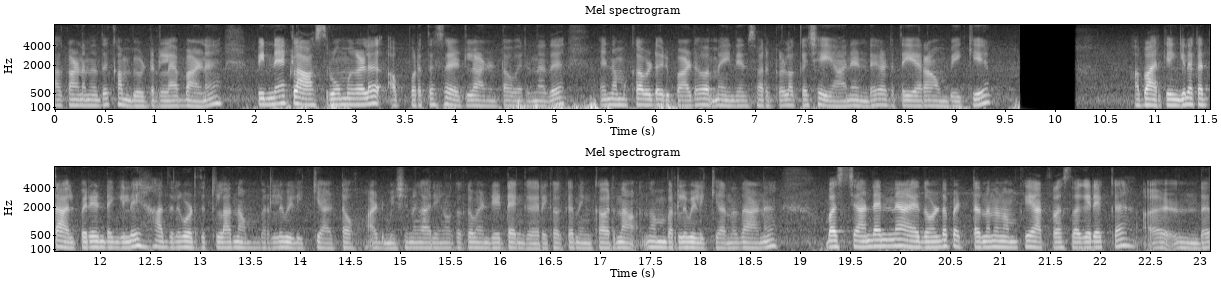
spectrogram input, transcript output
ആ കാണുന്നത് കമ്പ്യൂട്ടർ ലാബാണ് പിന്നെ ക്ലാസ് റൂമുകൾ അപ്പുറത്തെ സൈഡിലാണ് കേട്ടോ വരുന്നത്. നമുക്ക് അവിടെ ഒരുപാട് മെയിന്റനൻസ് വർക്കുകളൊക്കെ ചെയ്യാനുണ്ട് അടുത്ത ഇയർ ആകുമ്പോഴേക്ക് അപ്പോൾ ആർക്കെങ്കിലുമൊക്കെ താല്പര്യം ഉണ്ടെങ്കിൽ അതിൽ കൊടുത്തിട്ടുള്ള നമ്പറിൽ വിളിക്കുക കേട്ടോ അഡ്മിഷനും കാര്യങ്ങൾക്കൊക്കെ വേണ്ടിയിട്ട് എൻക്വയറിക്കൊക്കെ നിങ്ങൾക്ക് ഒരു നമ്പറിൽ വിളിക്കാവുന്നതാണ്. ബസ് സ്റ്റാൻഡ് തന്നെ ആയതുകൊണ്ട് പെട്ടെന്ന് തന്നെ നമുക്ക് യാത്രാ സൗകര്യമൊക്കെ ഉണ്ട്.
